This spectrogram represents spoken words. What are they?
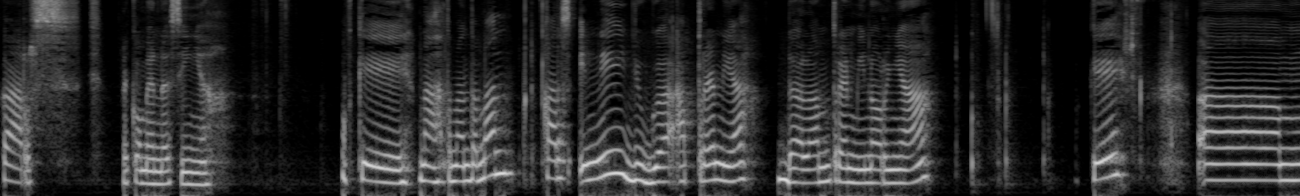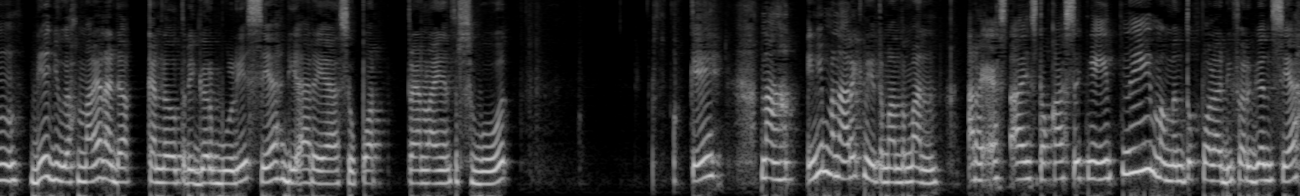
Cars rekomendasinya. Oke, nah teman-teman, Cars ini juga uptrend ya dalam tren minornya. Oke, um, dia juga kemarin ada candle trigger bullish ya di area support trend line tersebut. Oke, nah ini menarik nih teman-teman. RSI stokastiknya ini membentuk pola divergence ya.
